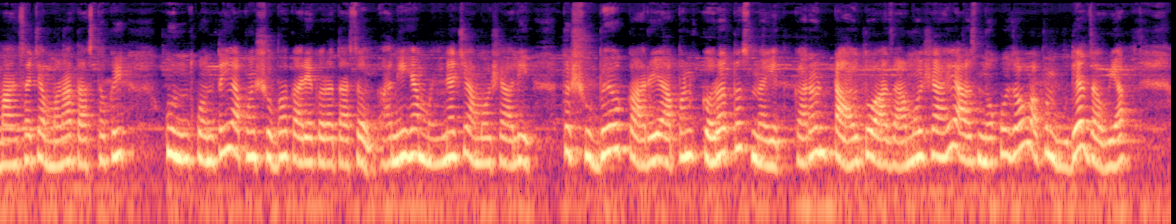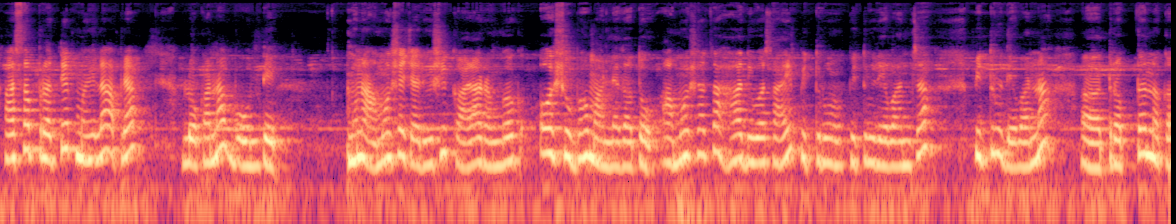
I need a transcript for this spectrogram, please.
माणसाच्या मनात असतं की कोण कोणतंही आपण शुभ कार्य करत असेल आणि ह्या महिन्याची अमावस्या आली तर शुभ कार्य आपण करतच नाहीत. कारण टाळतो आज अमावस्या आहे आज नको जाऊ आपण उद्या जाऊया असं प्रत्येक महिला आपल्या लोकांना बोलते. म्हणून अमावस्याच्या दिवशी काळा रंग अशुभ मानला जातो. अमावस्याचा हा दिवस आहे पितृ पितृदेवांचा पितृदेवांना त्रप्त तृप्त नक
